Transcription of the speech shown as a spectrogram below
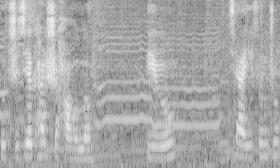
就直接开始好了。比如，下一分钟。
